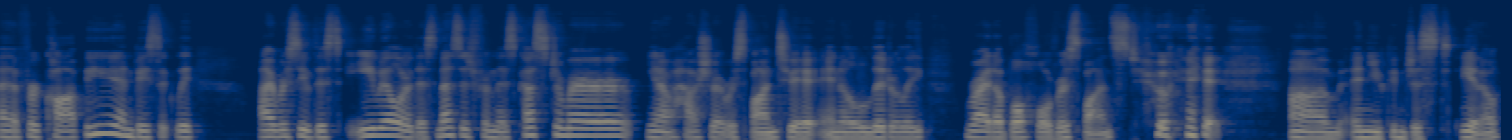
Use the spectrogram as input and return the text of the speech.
uh, for copy and basically I received this email or this message from this customer. You know, how should I respond to it? And it'll literally write up a whole response to it. Um, and you can just, you know,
